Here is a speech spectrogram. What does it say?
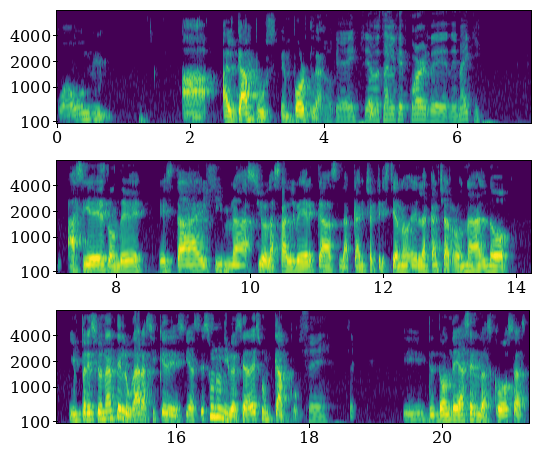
o a un, a- al campus en Portland. Ok. Sí, donde está el headquarter de, de Nike. Así es, donde está el gimnasio, las albercas, la cancha Cristiano, eh, la cancha Ronaldo. Impresionante lugar, así que decías, es una universidad, es un campus, Sí. y de donde hacen las cosas.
